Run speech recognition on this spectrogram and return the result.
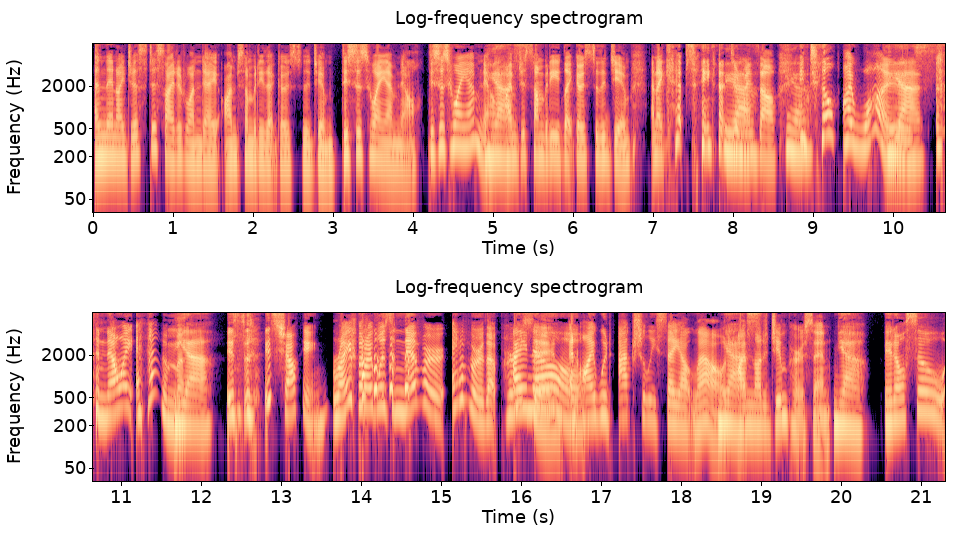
And then I just decided one day I'm somebody that goes to the gym. This is who I am now. This is who I am now. Yes. I'm just somebody that goes to the gym. And I kept saying that Yeah. to myself Yeah. until I was. Yes. And now I am. Yeah. It's It's shocking. right. But I was never, ever that person. I know. And I would actually say out loud, Yes. I'm not a gym person. Yeah. It also,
